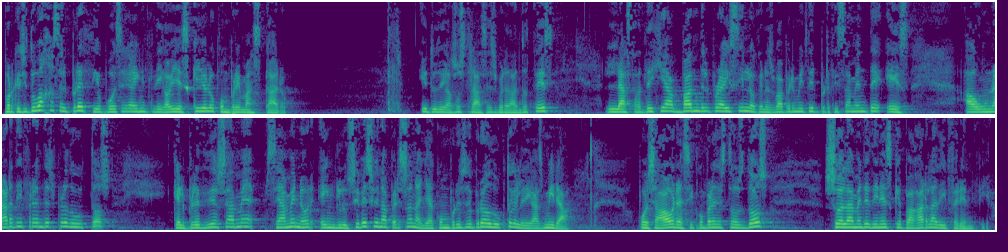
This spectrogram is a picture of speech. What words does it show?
Porque si tú bajas el precio, puede ser que alguien te diga, oye, es que yo lo compré más caro y tú digas, ostras, es verdad. Entonces, la estrategia bundle pricing lo que nos va a permitir precisamente es aunar diferentes productos, que el precio sea, sea menor e inclusive si una persona ya compró ese producto, que le digas, mira, pues ahora si compras estos dos, solamente tienes que pagar la diferencia.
